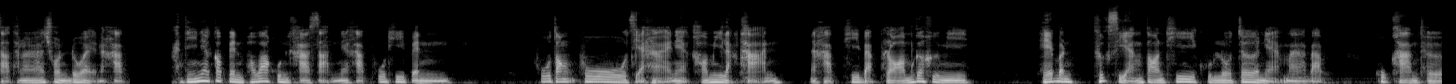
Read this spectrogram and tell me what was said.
สาธารณชนด้วยนะครับ อันนี้เนี่ยก็เป็นเพราะว่าคุณคาสันเนี่ยครับผู้ที่เป็นผู้ต้องผู้เสียหายเนี่ยเขามีหลักฐานนะครับที่แบบพร้อมก็คือมีเทปบันทึกเสียงตอนที่คุณโรเจอร์เนี่ยมาแบบ คุกคามเธอ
